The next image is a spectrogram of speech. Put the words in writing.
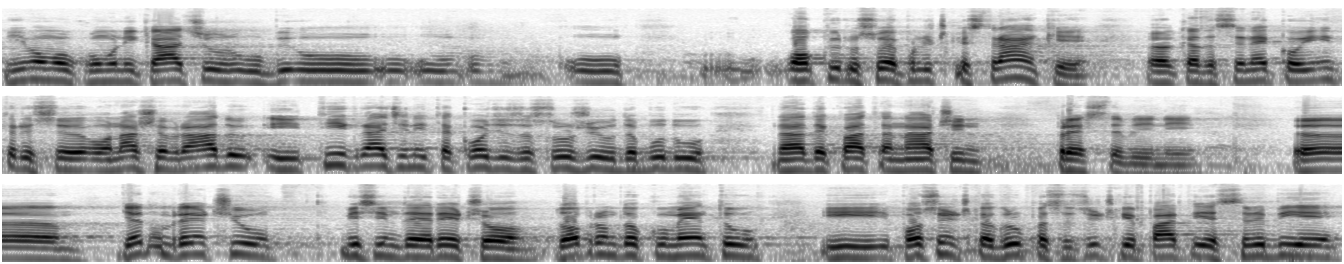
mi imamo komunikaciju u okviru svoje političke stranke, kada se neko interesuje o našem radu i ti građani takođe zaslužuju da budu na adekvatan način predstavljeni. Jednom rečju, mislim da je reč o dobrom dokumentu i poslanička grupa Socijalističke partije Srbije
